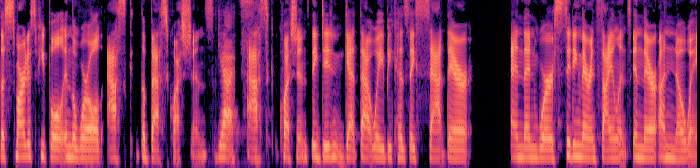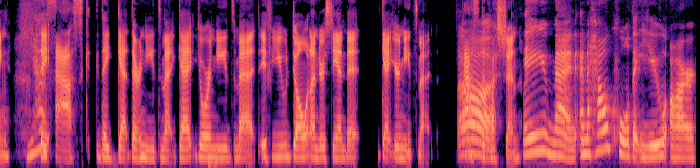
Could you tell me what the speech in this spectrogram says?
the smartest people in the world ask the best questions. Yes. Ask questions. They didn't get that way because they sat there and then we're sitting there in silence in their unknowing. Yes. They ask, they get their needs met, get your needs met. If you don't understand it, get your needs met ask the ah, question. Amen. And how cool that you are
